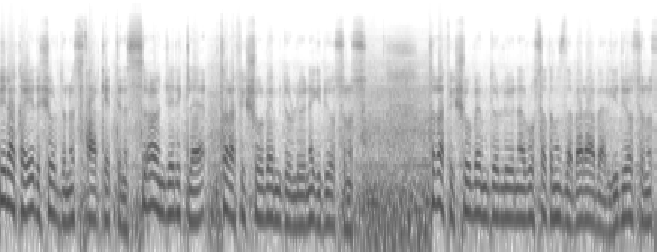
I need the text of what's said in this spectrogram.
Plakayı düşürdünüz, fark ettiniz. Öncelikle trafik şube müdürlüğüne gidiyorsunuz. Trafik şube müdürlüğüne ruhsatınızla beraber gidiyorsunuz.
